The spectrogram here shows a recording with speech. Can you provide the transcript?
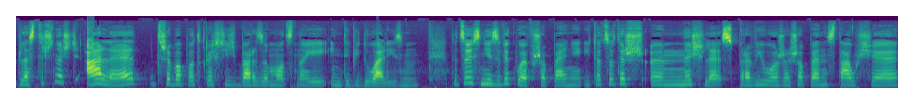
Plastyczność, ale trzeba podkreślić bardzo mocno jej indywidualizm. To, co jest niezwykłe w Chopinie i to, co też myślę sprawiło, że Chopin stał się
